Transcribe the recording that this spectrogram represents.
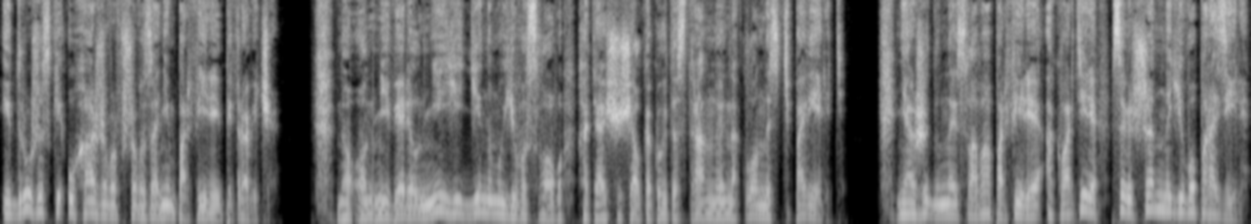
и дружески ухаживавшего за ним Порфирия Петровича. Но он не верил ни единому его слову, хотя ощущал какую-то странную наклонность поверить. Неожиданные слова Порфирия о квартире совершенно его поразили.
